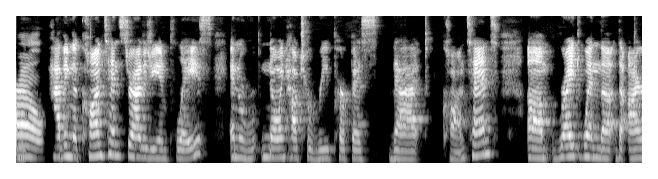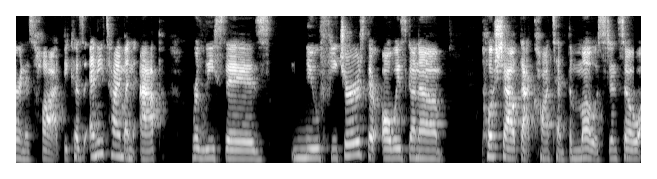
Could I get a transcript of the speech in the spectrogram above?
wow. having a content strategy in place and r- knowing how to repurpose that content um, right when the, the iron is hot. Because anytime an app releases new features, they're always going to push out that content the most. And so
